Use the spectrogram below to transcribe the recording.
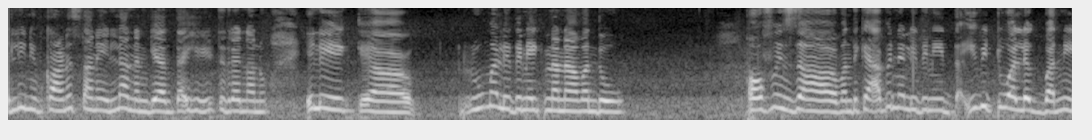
ಎಲ್ಲಿ ನೀವು ಕಾಣಿಸ್ತಾನೆ ಇಲ್ಲ ನನಗೆ ಅಂತ ಹೇಳ್ತಿದ್ರೆ ನಾನು. ಇಲ್ಲಿ ರೂಮಲ್ಲಿದ್ದೀನಿ ನನ್ನ ಒಂದು ಆಫೀಸ್ ಒಂದು ಕ್ಯಾಬಿನಲ್ಲಿದ್ದೀನಿ ದಯವಿಟ್ಟು ಅಲ್ಲಿಗೆ ಬನ್ನಿ.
